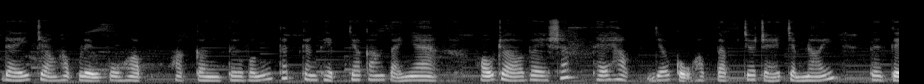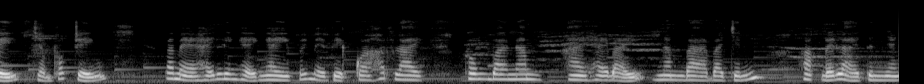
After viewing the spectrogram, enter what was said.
để chọn học liệu phù hợp hoặc cần tư vấn cách can thiệp cho con tại nhà hỗ trợ về sách, thể học, giáo cụ học tập cho trẻ chậm nói, tự kỷ, chậm phát triển. Ba mẹ hãy liên hệ ngay với mẹ Việt qua hotline 035 227 5339 hoặc để lại tin nhắn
